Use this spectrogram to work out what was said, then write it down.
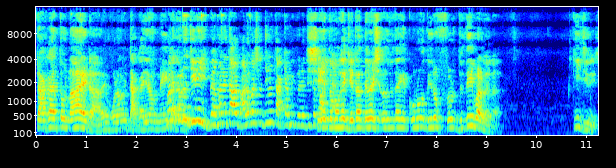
টাকা তো না এটা। আমি বললাম আমি টাকা যেরকম নেই মানে কোনো জিনিস মানে তার ভালোবাসার জন্য তাকে আমি ফেরত দিতে পারি না। তোমাকে যেটা দেবে সেটা তুমি তাকে কোনো দিনও ফেরত দিতেই পারবে না। কি জিনিস?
